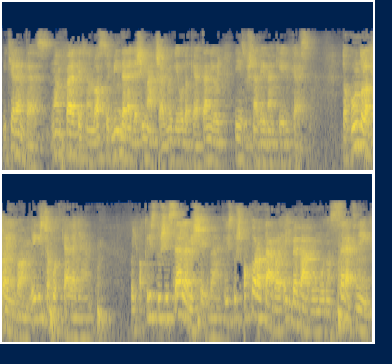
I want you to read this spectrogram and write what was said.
Mit jelent ez? Nem feltétlenül az, hogy minden egyes imádság mögé oda kell tenni, hogy Jézus nevében kérjük ezt. De a gondolatainkban mégiscsak ott kell legyen, hogy a Krisztusi szellemiségben, Krisztus akaratával egybevágó módon szeretnénk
